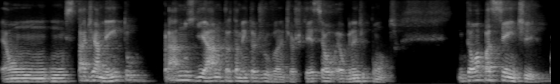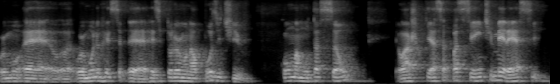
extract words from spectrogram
é um, um estadiamento para nos guiar no tratamento adjuvante. Acho que esse é o, é o grande ponto. Então, a paciente é, hormônio é, receptor hormonal positivo com uma mutação, eu acho que essa paciente merece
